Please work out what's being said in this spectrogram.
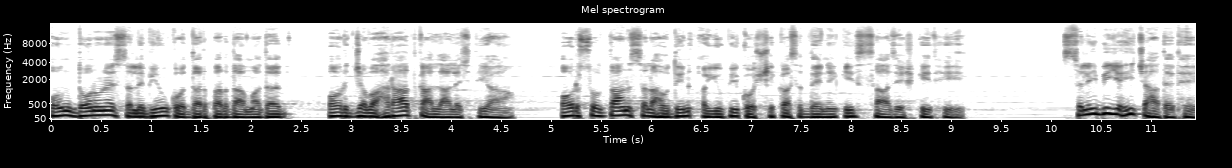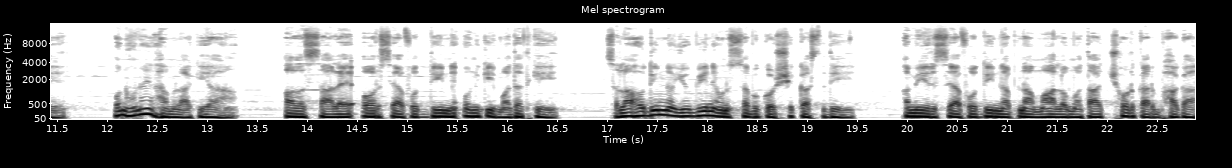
उन दोनों ने सलीबियों को दरपर्दा मदद और जवाहरात का लालच दिया। और सुल्तान सलाहुद्दीन अयूबी को शिकस्त देने की साजिश की थी। सलीबी यही चाहते थे। उन्होंने हमला किया। अल साले और सैफुद्दीन ने उनकी मदद की। सलाहुद्दीन अयूबी ने उन सबको शिकस्त दी। अमीर सैफुद्दीन अपना मालो मता छोड़कर भागा।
